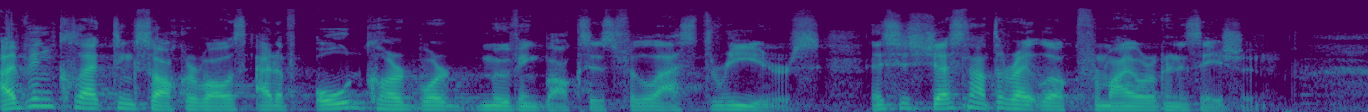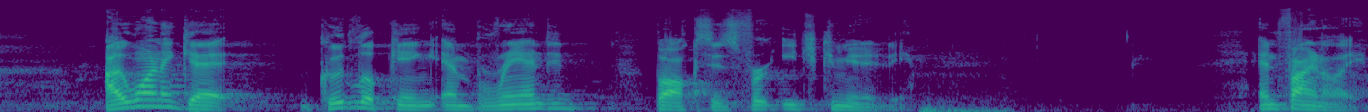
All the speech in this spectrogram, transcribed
I've been collecting soccer balls out of old cardboard moving boxes for the last three years. This is just not the right look for my organization. I want to get good looking and branded boxes for each community. And finally,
